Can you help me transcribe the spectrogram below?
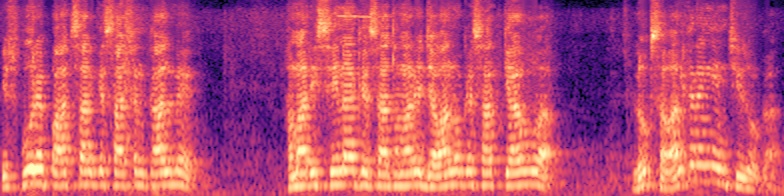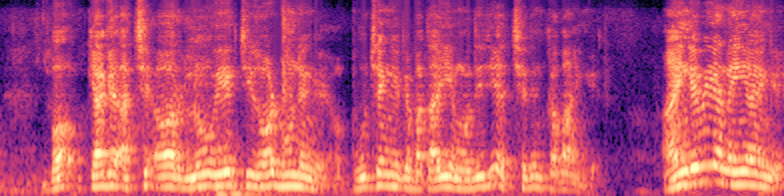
इस पूरे पाँच साल के शासनकाल में हमारी सेना के साथ, हमारे जवानों के साथ क्या हुआ? लोग सवाल करेंगे इन चीज़ों का। क्या क्या अच्छे और लोग एक चीज़ और ढूंढेंगे और पूछेंगे कि बताइए मोदी जी अच्छे दिन कब आएँगे? आएँगे भी या नहीं आएँगे?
